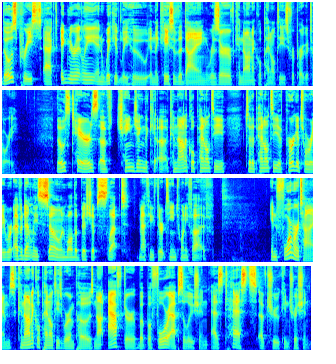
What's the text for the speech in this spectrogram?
Those priests act ignorantly and wickedly who, in the case of the dying, reserve canonical penalties for purgatory. Those tares of changing the uh, canonical penalty to the penalty of purgatory were evidently sown while the bishops slept. Matthew 13:25. In former times, canonical penalties were imposed not after but before absolution as tests of true contrition.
